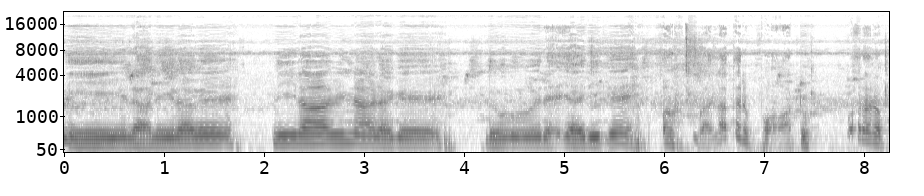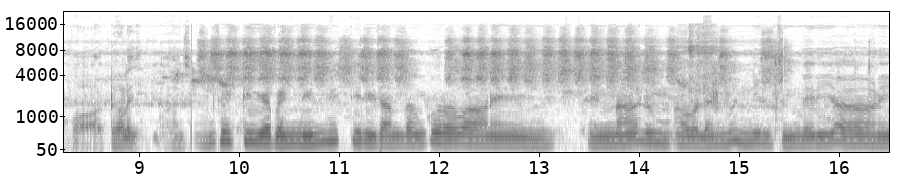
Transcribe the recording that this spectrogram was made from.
നീല നീലവേ നീലാവിനഴകേ ദൂരെ അരികെ ഓ വല്ലാത്തൊരു പാട്ടും. ഓരോരോ പാട്ടുകളെ. മനസ്സിൽ കിട്ടിയ പെണ്ണിന്നിത്തിരി ചന്തം കുറവാണ്. എന്നാലും അവളൻ മുന്നിൽ സുന്ദരിയാണ്.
